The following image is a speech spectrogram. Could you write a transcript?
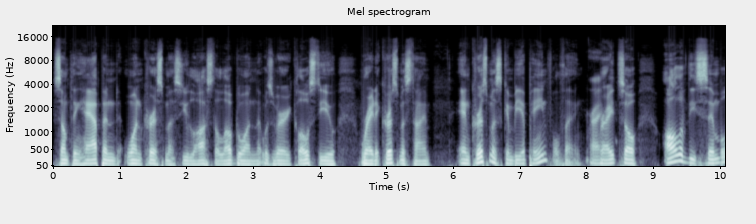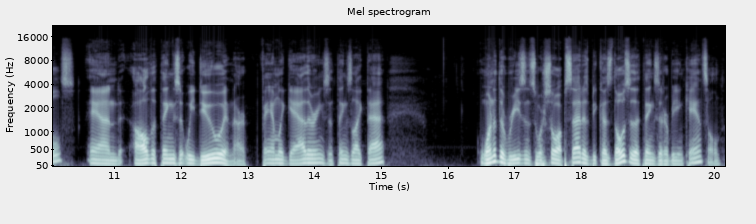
something happened one Christmas, you lost a loved one that was very close to you right at Christmas time. And Christmas can be a painful thing, Right. right? So all of these symbols and all the things that we do in our family gatherings and things like that one of the reasons we're so upset is because those are the things that are being canceled.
